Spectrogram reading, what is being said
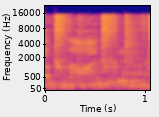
somos nós.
